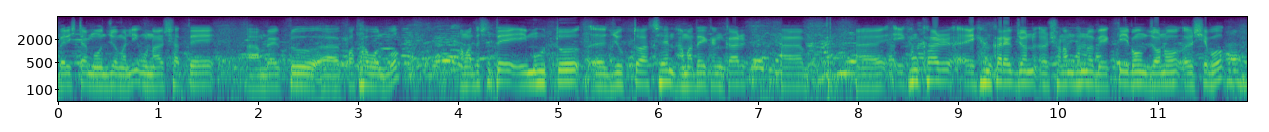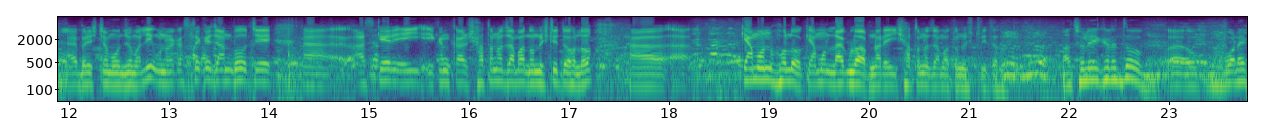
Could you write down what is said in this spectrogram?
ব্যারিস্টার মঞ্জুম আলী ওনার সাথে আমরা একটু কথা বলব। আমাদের সাথে এই মুহূর্ত যুক্ত আছেন আমাদের এখানকার এখানকার এখানকার একজন স্বনামধন্য ব্যক্তি এবং জনসেবক ব্যারিস্টার মঞ্জুম আলী। ওনার কাছ থেকে জানব যে আজকের এই এখানকার সাতান্ন জামাত অনুষ্ঠিত হলো কেমন হলো? কেমন লাগল আপনার এই সাতান্ন জামাত অনুষ্ঠিত আসলে এখানে তো অনেক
